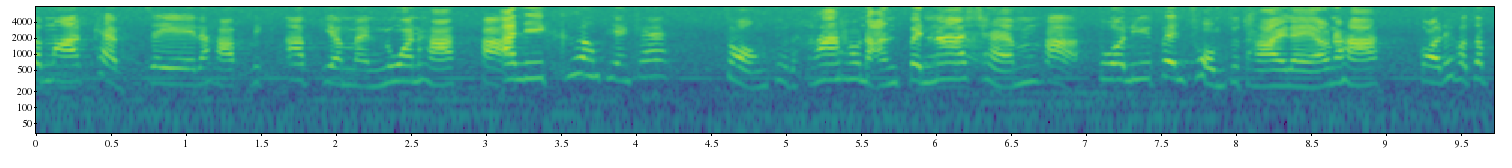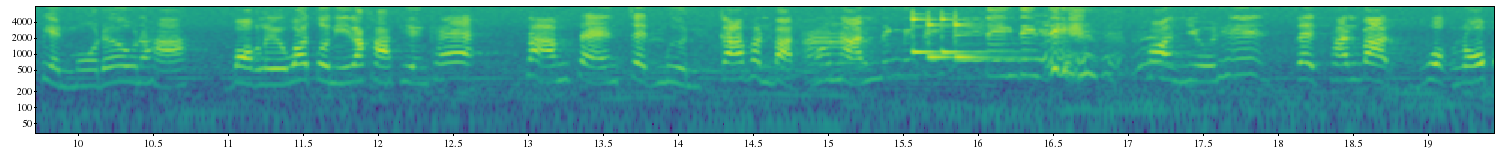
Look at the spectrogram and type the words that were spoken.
Smart Cab J นะคะ Pick Up Gear Manual นะคะค่ะอันนี้เครื่องเพียงแค่ 2.5 เท่านั้นเป็นหน้าแชมป์ค่ะตัวนี้เป็นโฉมสุดท้ายแล้วนะคะ ก่อนที่เขาจะเปลี่ยนโมเดลนะคะ บอกเลยว่าตัวนี้ราคาเพียงแค่ 379,000 บาทเท่านั้นติ๊งติ๊งติ๊งติ๊งจริงจริงผ่อนอยู่ที่ 7,000 บาท บวกลบ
